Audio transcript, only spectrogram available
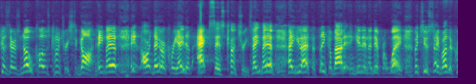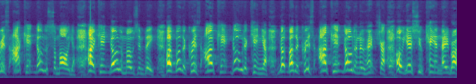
because there's no closed countries to God. Amen. It are, they are creative access countries. Amen. Hey, you have to think about it and get in a different way. But you say, Brother Chris, I can't go to Somalia. I can't go to Mozambique. Oh, Brother Chris, I can't go to Kenya. Brother Chris, I can't go to New Hampshire. Oh, yes, you can, neighbor.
